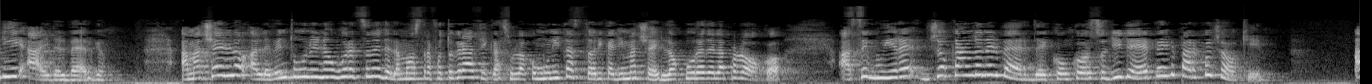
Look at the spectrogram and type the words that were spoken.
di Heidelberg. A Macello alle 21 inaugurazione della mostra fotografica sulla comunità storica di Macello a cura della Proloco. A seguire Giocando nel Verde, concorso di idee per il Parco Giochi. A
